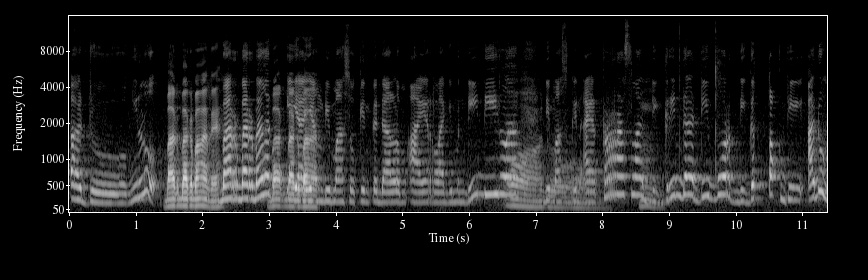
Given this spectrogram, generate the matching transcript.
aduh ngilu. Barbar banget ya. barbar banget Barbar iya banget. yang dimasukin ke dalam air lagi mendidih lah Waduh. dimasukin air keras lah Hmm. digerinda dibor digetok di aduh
